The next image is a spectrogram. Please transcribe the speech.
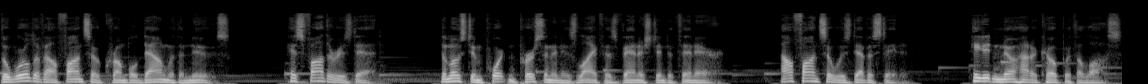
the world of Alfonso crumbled down with the news. His father is dead. The most important person in his life has vanished into thin air. Alfonso was devastated. He didn't know how to cope with the loss.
